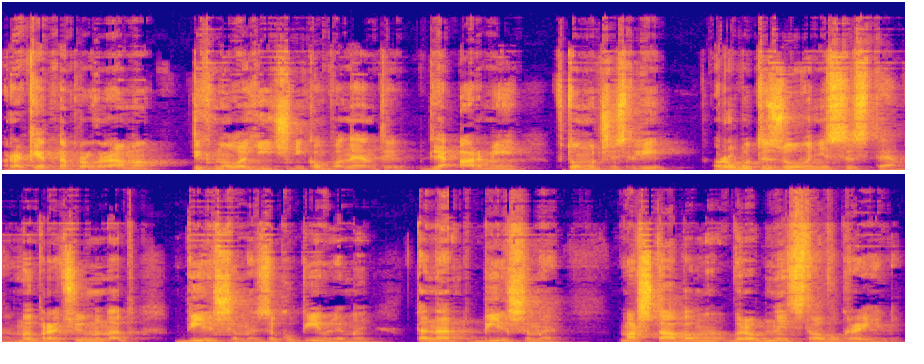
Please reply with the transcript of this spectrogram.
ракетна програма, технологічні компоненти для армії, в тому числі роботизовані системи. Ми працюємо над більшими закупівлями та над більшими масштабами виробництва в Україні.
